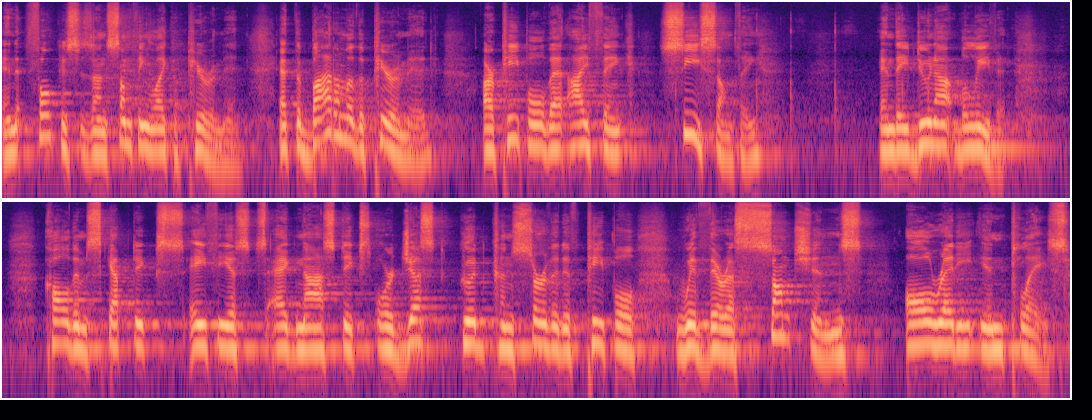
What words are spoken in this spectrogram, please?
and it focuses on something like a pyramid. At the bottom of the pyramid are people that I think see something and they do not believe it. Call them skeptics, atheists, agnostics, or just good conservative people with their assumptions already in place.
